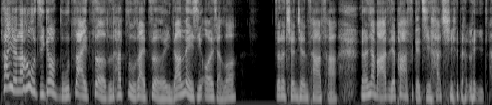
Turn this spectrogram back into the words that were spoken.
他原来户籍根本不在这，只是他住在这而已。你知道内心偶尔想说，真的圈圈叉叉，很想把他直接 pass 给其他区的里长。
